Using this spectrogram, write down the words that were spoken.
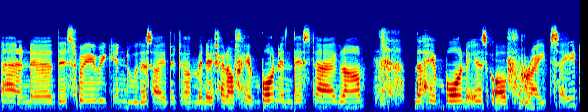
and uh, this way we can do the side determination of hip bone. In this diagram the hip bone is of right side.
